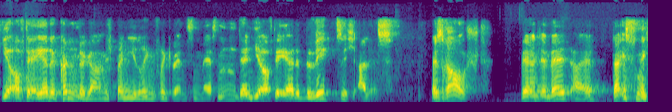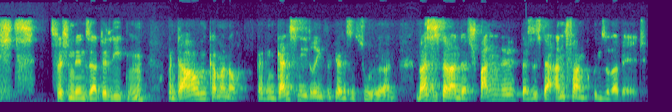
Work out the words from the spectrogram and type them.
hier auf der Erde können wir gar nicht bei niedrigen Frequenzen messen, denn hier auf der Erde bewegt sich alles. Es rauscht. Während im Weltall, da ist nichts zwischen den Satelliten. Und darum kann man auch bei den ganz niedrigen Frequenzen zuhören. Was ist daran das Spannende? Das ist der Anfang unserer Welt.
